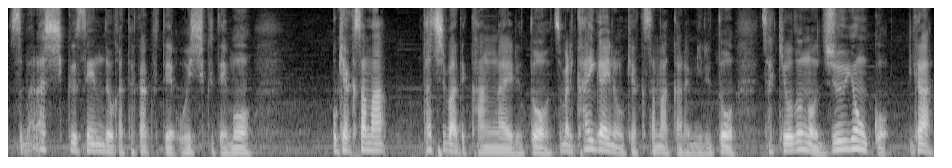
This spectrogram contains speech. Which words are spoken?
素晴らしく鮮度が高くて美味しくてもお客様立場で考えるとつまり海外のお客様から見ると先ほどの14個が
